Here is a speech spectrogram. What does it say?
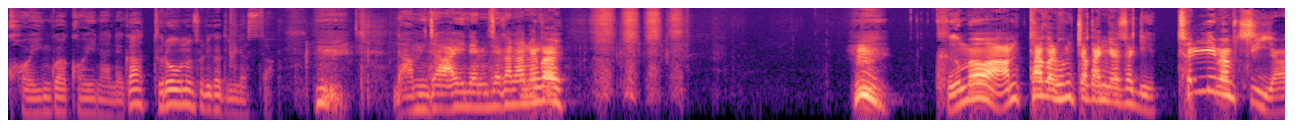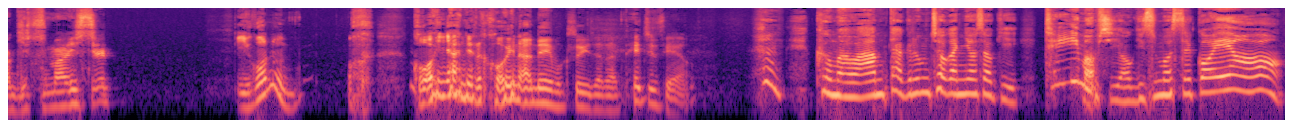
거인과 거인 아내가 들어오는 소리가 들렸어. 음, 남자아이 냄새가 나는 걸. 금어 암탉을 훔쳐간 녀석이 틀림없이 여기 숨어 있을. 이거는 거인이 아니라 거인 아내의 목소리잖아. 해주세요. 금화와 암탉을 훔쳐간 녀석이 틀림없이 여기 숨었을 거예요.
